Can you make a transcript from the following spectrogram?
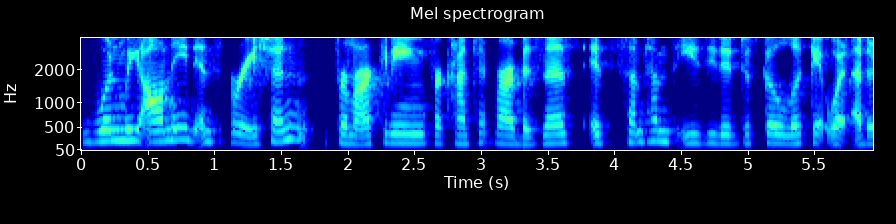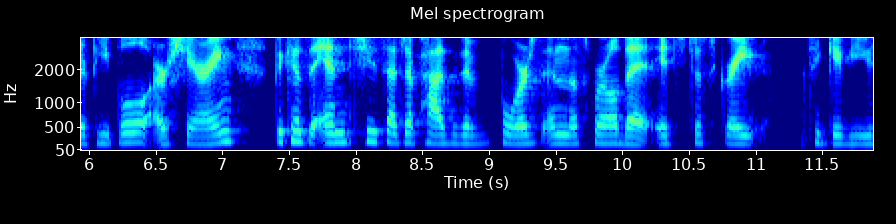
when we all need inspiration for marketing, for content for our business, it's sometimes easy to just go look at what other people are sharing because, and she's such a positive force in this world that it's just great to give you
